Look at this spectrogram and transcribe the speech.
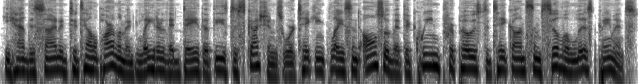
he had decided to tell Parliament later that day that these discussions were taking place and also that the Queen proposed to take on some civil list payments.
